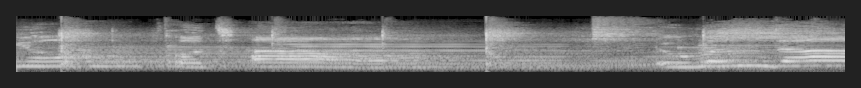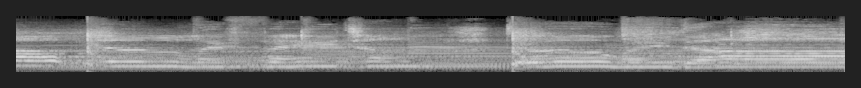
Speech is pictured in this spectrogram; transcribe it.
涌波涛，又闻到眼泪沸腾的味道。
